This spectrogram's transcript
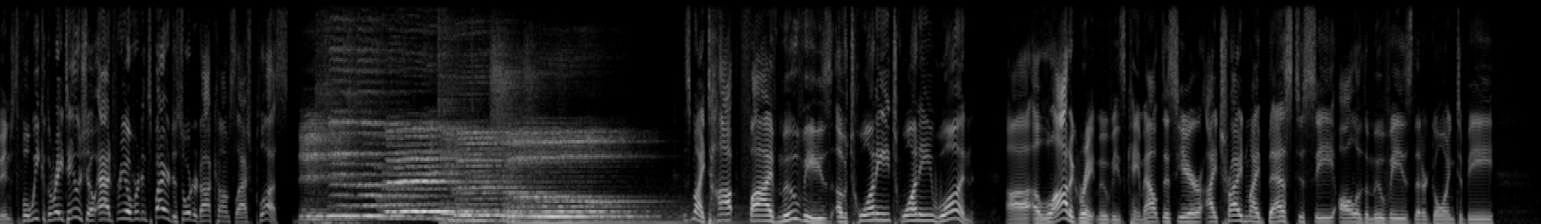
Binge the full week of The Ray Taylor Show ad free over at inspireddisorder.com slash plus. This is the Ray Taylor Show. This is my top five movies of 2021. Uh, a lot of great movies came out this year. I tried my best to see all of the movies that are going to be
